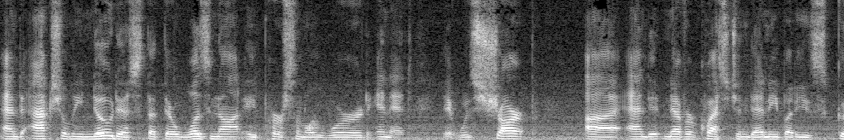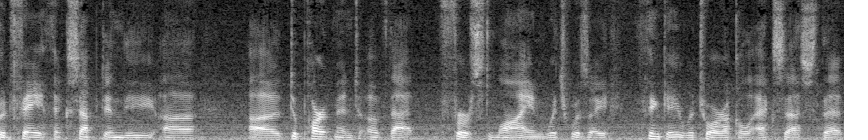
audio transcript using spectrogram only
and actually noticed that there was not a personal word in it. It was sharp, uh, and it never questioned anybody's good faith except in the uh, uh, department of that first line, which was a I think a rhetorical excess that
